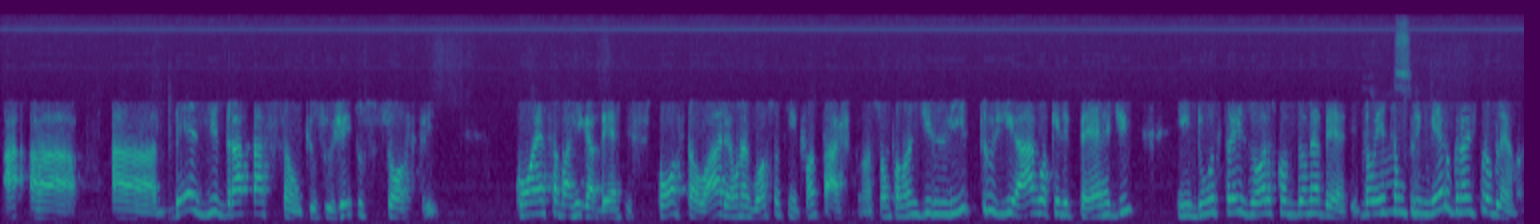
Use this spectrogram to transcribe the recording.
a, a, a desidratação que o sujeito sofre com essa barriga aberta exposta ao ar é um negócio assim fantástico. Nós estamos falando de litros de água que ele perde em duas, três horas com o abdômen aberto. Então Nossa. esse é um primeiro grande problema.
